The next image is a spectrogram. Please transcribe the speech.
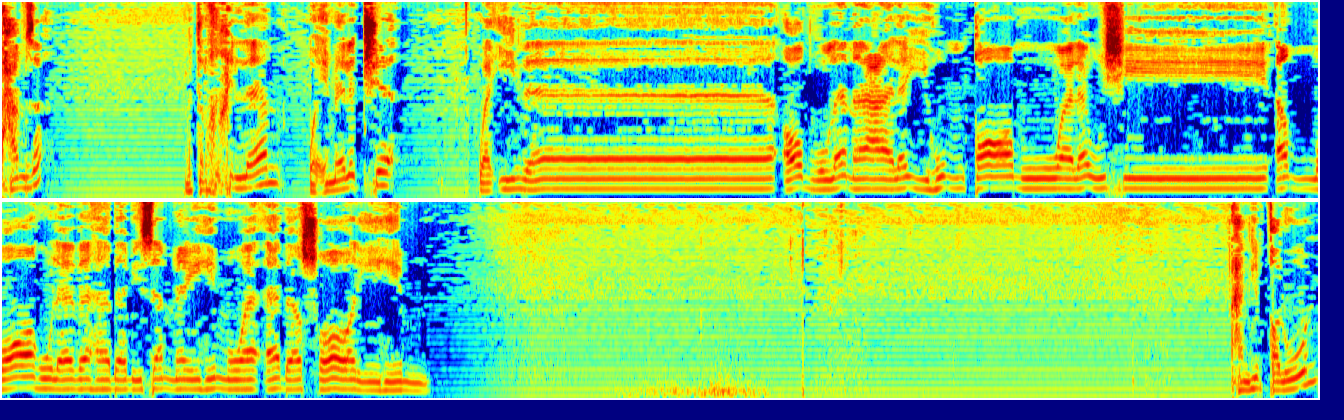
حمزة بترخيخ اللام وإمالة شاء. وإذا أظلم عليهم قاموا ولو شاء الله لذهب بسمعهم وأبصارهم هنجيب قانون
